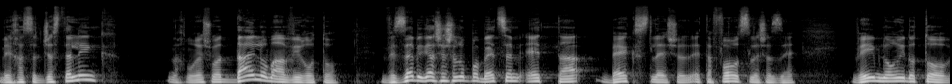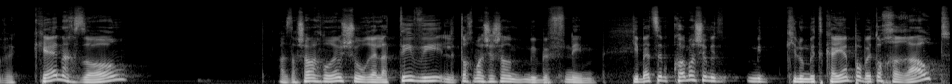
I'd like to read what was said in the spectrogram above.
ונכנס ל-just a link, אנחנו רואים שהוא עדיין לא מעביר אותו. וזה בגלל שיש לנו פה בעצם את ה-backslash, את ה-forward slash הזה, ואם נוריד אותו וכן נחזור, אז עכשיו אנחנו רואים שהוא רלטיבי לתוך מה שיש לנו מבפנים. כי בעצם כל מה שכאילו מתקיים פה בתוך הראוט,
